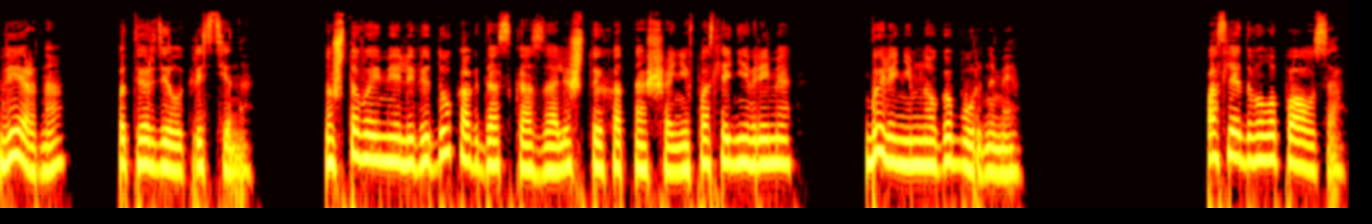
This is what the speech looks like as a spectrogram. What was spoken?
«Верно», — подтвердила Кристина. Но что вы имели в виду, когда сказали, что их отношения в последнее время были немного бурными? Последовала пауза.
